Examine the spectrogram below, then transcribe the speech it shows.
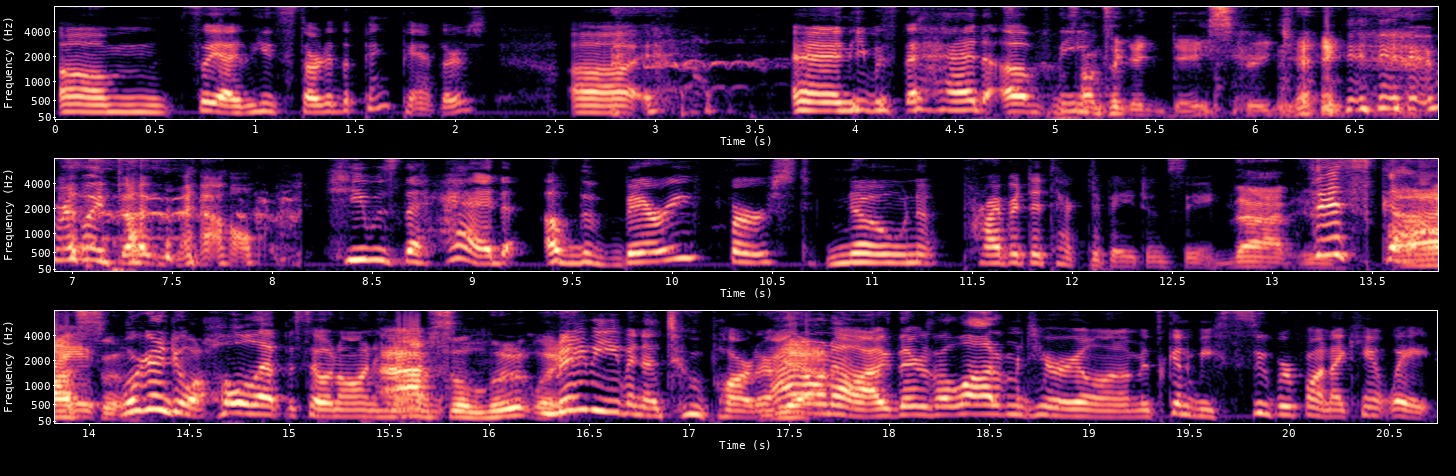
Um, so yeah, he started the Pink Panthers, uh, and he was the head of the. Sounds like a gay street gang. it really does now. He was the head of the very first known private detective agency. That is this guy. awesome. We're gonna do a whole episode on him. Absolutely. Maybe even a two-parter. I don't know. There's a lot of material on him. It's gonna be super fun. I can't wait.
